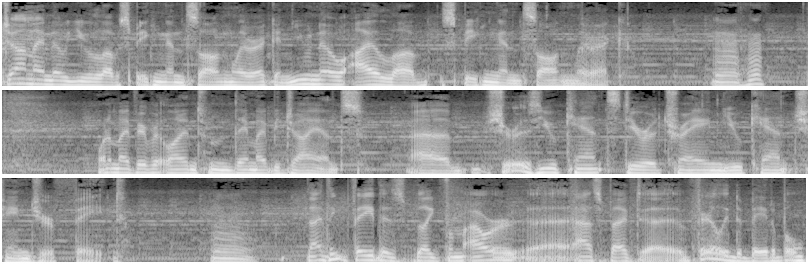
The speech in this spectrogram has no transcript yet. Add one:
John, I know you love speaking in song lyric, and you know I love speaking in song lyric. Mm-hmm. One of my favorite lines from They Might Be Giants. Uh, sure as you can't steer a train, you can't change your fate. I think fate is, like, from our uh, aspect, uh, fairly debatable.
